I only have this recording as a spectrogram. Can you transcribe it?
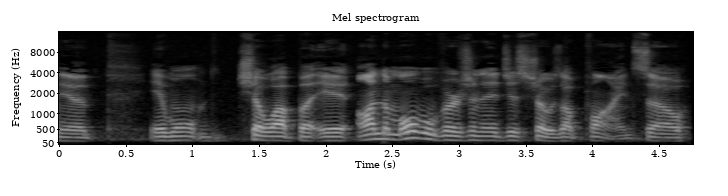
you know, it won't show up, but it on the mobile version it just shows up fine. So,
